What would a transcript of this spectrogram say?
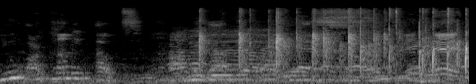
You are coming out. May God bless. Amen.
